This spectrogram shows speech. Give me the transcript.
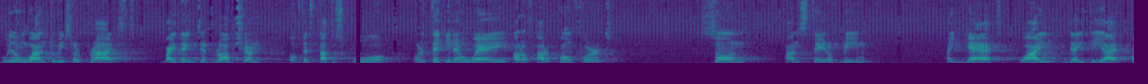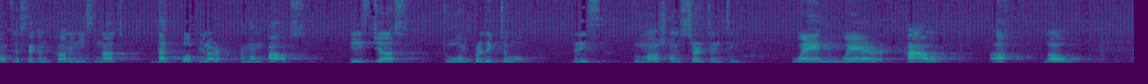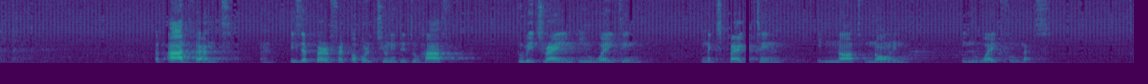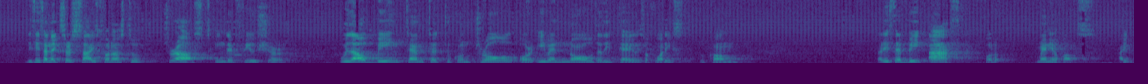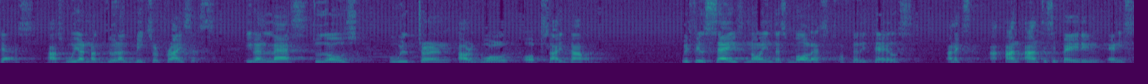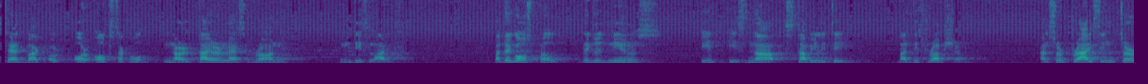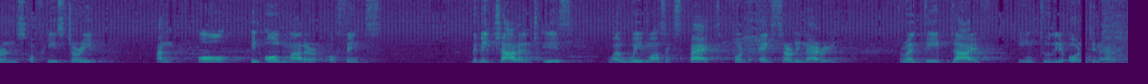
We don't want to be surprised by the interruption of the status quo or taking away out of our comfort zone and state of being. I get why the idea of the second coming is not that popular among us. It is just too unpredictable. There is too much uncertainty. When, where, how? Oh, no. But Advent is a perfect opportunity to have to be trained in waiting, in expecting, in not knowing, in wakefulness. This is an exercise for us to trust in the future without being tempted to control or even know the details of what is to come. That is a big ask for many of us, I guess, as we are not good at big surprises, even less to those who will turn our world upside down. We feel safe knowing the smallest of the details and, and anticipating any setback or, or obstacle in our tireless run in this life. But the gospel, the good news, it is not stability, but disruption and surprising turns of history and all in all matter of things. The big challenge is what we must expect for the extraordinary through a deep dive into the ordinary.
